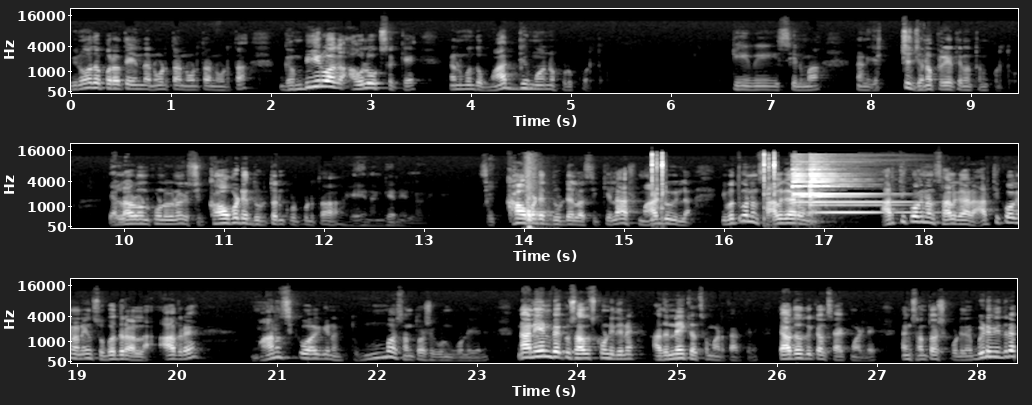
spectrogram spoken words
ವಿನೋದ ಪರತೆಯಿಂದ ನೋಡ್ತಾ ನೋಡ್ತಾ ನೋಡ್ತಾ ಗಂಭೀರವಾಗಿ ಅವಲೋಕಿಸೋಕ್ಕೆ ನನಗೊಂದು ಮಾಧ್ಯಮವನ್ನು ಹುಡುಕೊಡ್ತು. ಟಿ ವಿ, ಸಿನಿಮಾ ನನಗೆ ಹೆಚ್ಚು ಜನಪ್ರಿಯತೆಯನ್ನು ತಂದುಕೊಡ್ತು. ಎಲ್ಲರೂ ಅಂದ್ಕೊಂಡು ನನಗೆ ಸಿಕ್ಕಾಪಟ್ಟೆ ದುಡ್ಡು ತಂದು ಕೊಟ್ಬಿಡ್ತಾ, ಏ ನನಗೇನಿಲ್ಲ ಸಿಕ್ಕಾಪಟ್ಟೆ ದುಡ್ಡೆಲ್ಲ ಸಿಕ್ಕಿಲ್ಲ, ಅಷ್ಟು ಮಾಡಲೂ ಇಲ್ಲ. ಇವತ್ತಿಗೂ ನಾನು ಸಾಲಗಾರನೇ. ಆರ್ಥಿಕವಾಗಿ ನಾನು ಸಾಲಗಾರ, ಆರ್ಥಿಕವಾಗಿ ನಾನೇನು ಸುಭದ್ರ ಅಲ್ಲ, ಆದರೆ ಮಾನಸಿಕವಾಗಿ ನಾನು ತುಂಬ ಸಂತೋಷಗೊಂಡ್ಕೊಂಡಿದ್ದೀನಿ ನಾನೇನು ಬೇಕು ಸಾಧಿಸ್ಕೊಂಡಿದ್ದೀನಿ, ಅದನ್ನೇ ಕೆಲಸ ಮಾಡ್ತಾ ಇರ್ತೀನಿ. ಯಾವುದಾದ್ರು ಕೆಲಸ ಯಾಕೆ ಮಾಡಲಿ, ನಂಗೆ ಸಂತೋಷ ಕೊಟ್ಟಿದ್ದೀನಿ. ಬಿಡುವಿದ್ರೆ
